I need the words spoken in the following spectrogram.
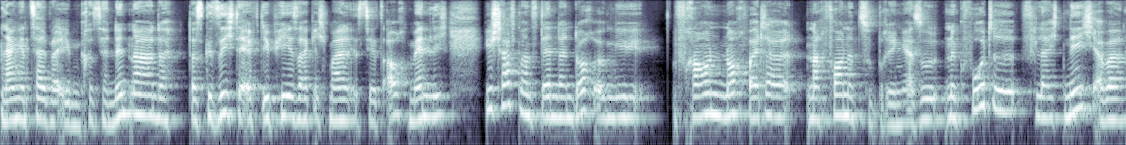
Lange Zeit war eben Christian Lindner, das Gesicht der FDP, sag ich mal, ist jetzt auch männlich. Wie schafft man es denn dann doch irgendwie, Frauen noch weiter nach vorne zu bringen? Also eine Quote vielleicht nicht, aber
